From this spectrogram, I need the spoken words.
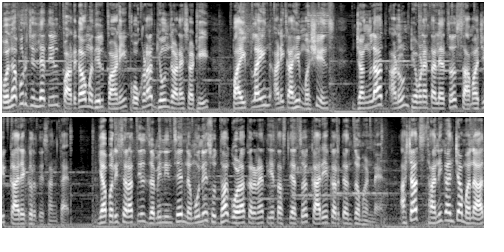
कोल्हापूर जिल्ह्यातील पाटगावमधील पाणी कोकणात घेऊन जाण्यासाठी पाईपलाईन आणि काही मशीन्स जंगलात आणून ठेवण्यात आल्याचं सामाजिक कार्यकर्ते सांगतायत. या परिसरातील जमिनींचे नमुने सुद्धा गोळा करण्यात येत असल्याचं कार्यकर्त्यांचं म्हणणं आहे. अशाच स्थानिकांच्या मनात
